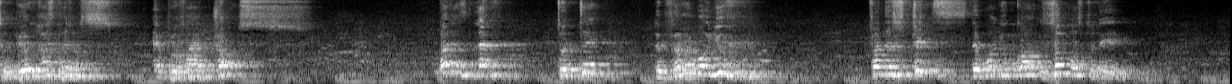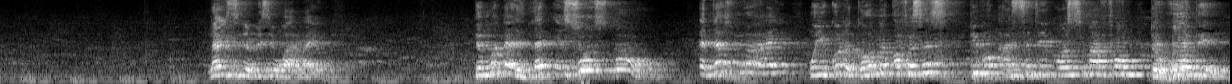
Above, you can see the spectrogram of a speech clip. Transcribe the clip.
to build hospitals and provide drugs? What is left to take the vulnerable youth from the streets, the one you call Zopos today? Now you see the reason why, right? The one that is left is so small. And that's why when you go to government offices, people are sitting on smartphone the whole day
